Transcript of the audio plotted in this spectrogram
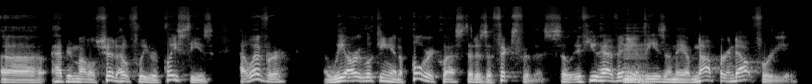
uh, Happymodel should hopefully replace these. However, we are looking at a pull request that is a fix for this. So if you have any of Mm. these and they have not burned out for you,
